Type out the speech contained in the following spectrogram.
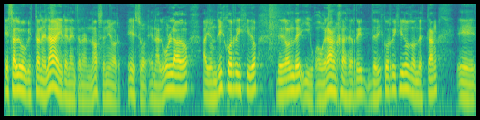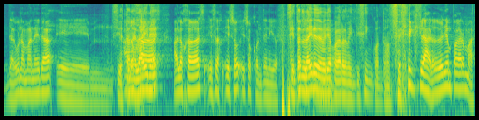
es algo que está en el aire en la internet. No, señor, eso en algún lado hay un disco rígido de donde, y, o granjas de, de disco rígido donde están eh, de alguna manera eh, si están en el aire alojadas esos, esos, contenidos. Si está en el aire debería pagar el 25 entonces. claro, deberían pagar más.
